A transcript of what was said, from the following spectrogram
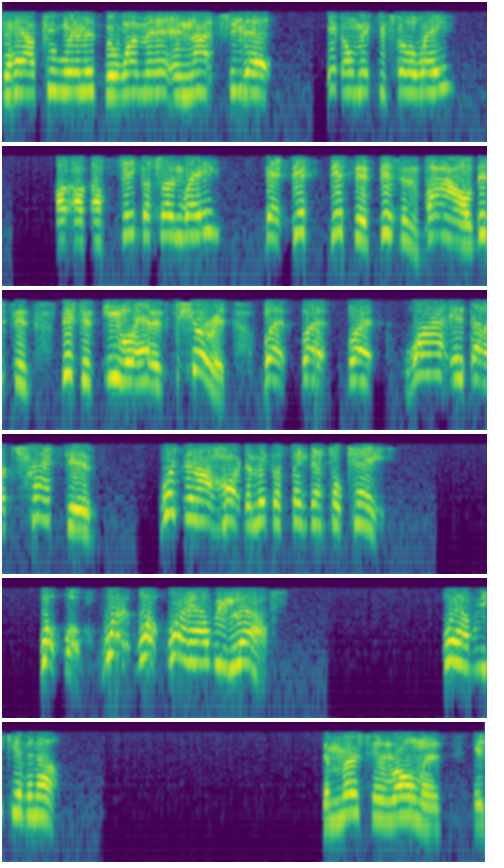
to have two women with one man and not see that it don't make you feel a way, or, or, or think a certain way, that this this is this is vile, this is this is evil at its purest. But but but why is that attractive? What's in our heart that make us think that's okay? What what what what, what have we left? What have we given up? The mercy in Romans it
